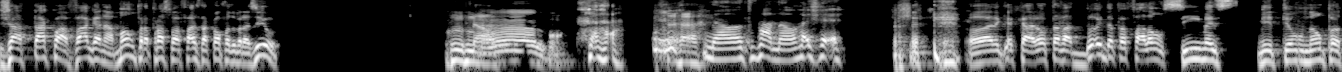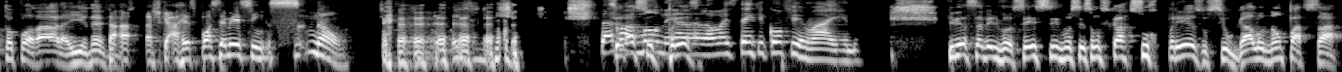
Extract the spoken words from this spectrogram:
já está com a vaga na mão para a próxima fase da Copa do Brasil? Não. não, tá não, Rogério. Olha que a Carol estava doida para falar um sim, mas meteu um não protocolar aí, né, tá? Acho que a resposta é meio assim, não. tá Será surpresa? Nela, mas tem que confirmar ainda. Queria saber de vocês se vocês vão ficar surpresos se o Galo não passar.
